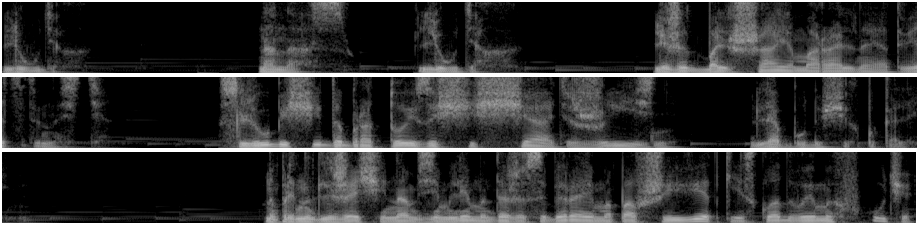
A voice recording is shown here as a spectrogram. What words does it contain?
людях, на нас, людях, лежит большая моральная ответственность с любящей добротой защищать жизнь для будущих поколений. На принадлежащей нам земле мы даже собираем опавшие ветки и складываем их в кучи,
